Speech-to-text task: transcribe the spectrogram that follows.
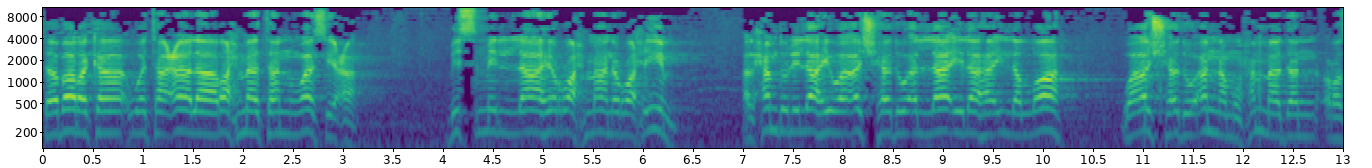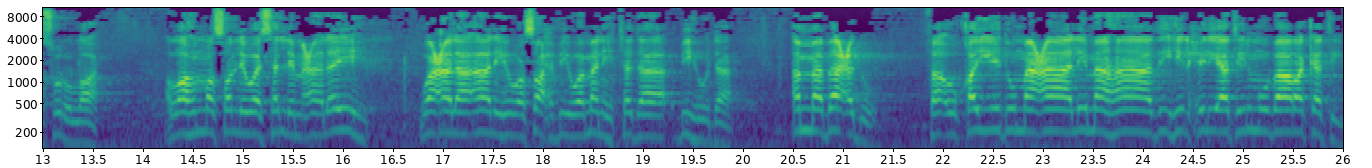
تبارك وتعالى رحمة واسعة. بسم الله الرحمن الرحيم. الحمد لله وأشهد أن لا إله إلا الله وأشهد أن محمدا رسول الله. اللهم صل وسلم عليه وعلى آله وصحبه ومن اهتدى بهدى أما بعد فأقيد معالم هذه الحلية المباركة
